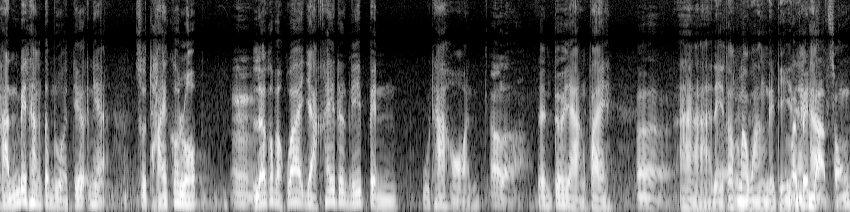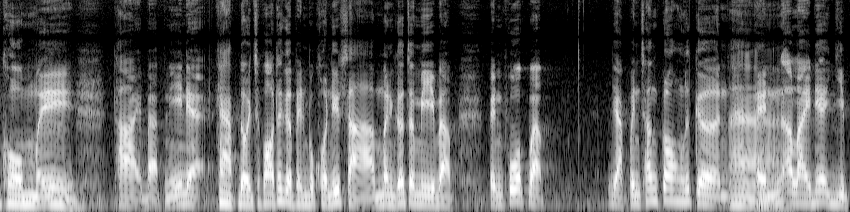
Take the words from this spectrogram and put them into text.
หันไปทางตำรวจเยอะเนี่ยสุดท้ายก็ลบ อืม แล้วก็บอกว่าอยากให้เรื่องนี้เป็น อุทาหรณ์เอาเหรอเป็นตัวอย่างไปเอออ่านี่ต้องระวังดีๆมันเป็นนะคดารับบสองคมเอ้ยถ่ายแบบนี้เนี่ยครับโดยเฉพาะถ้าเกิดเป็นบุคคลที่สามมันก็จะมีแบบเป็นพวกแบบอยากเป็นช่างกล้องเหลือเกินอ่าเห็นอะไรเนี่ยหยิบ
